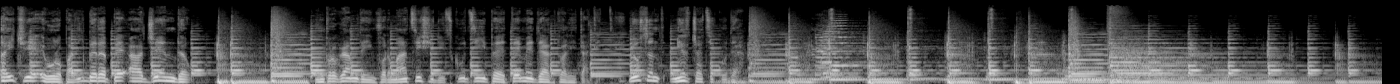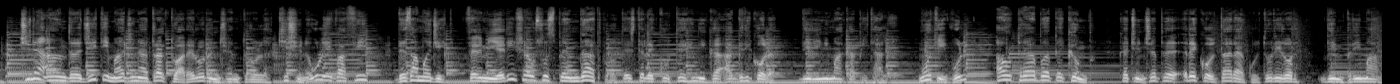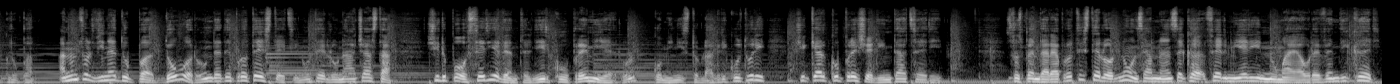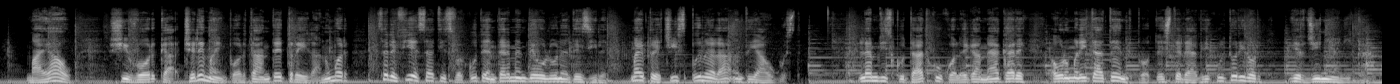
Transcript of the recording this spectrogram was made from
Aici e Europa Liberă pe agenda. Un program de informații și discuții pe teme de actualitate. Eu sunt Mircea Țicudean. Cine a îndrăgit imaginea tractoarelor în centrul Chișinăului va fi dezamăgit. Fermierii și-au suspendat protestele cu tehnică agricolă din inima capitalei. Motivul? Au treabă pe câmp, căci începe recoltarea culturilor din prima grupă. Anunțul vine după două runde de proteste ținute luna aceasta și după o serie de întâlniri cu premierul, cu ministrul agriculturii și chiar cu președintea țării. Suspendarea protestelor nu înseamnă însă că fermierii nu mai au revendicări, mai au și vor ca cele mai importante, trei la număr, să le fie satisfăcute în termen de o lună de zile, mai precis până la 1 august. Le-am discutat cu colega mea care a urmărit atent protestele agricultorilor, Virginia Nica.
